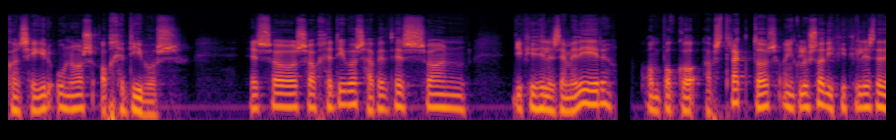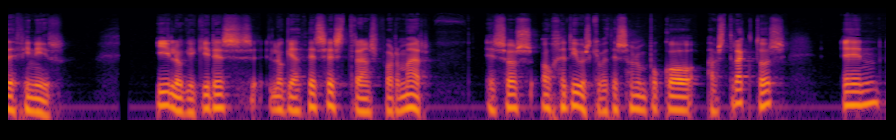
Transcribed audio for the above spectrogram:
conseguir unos objetivos. Esos objetivos a veces son difíciles de medir un poco abstractos o incluso difíciles de definir. Y lo que quieres, lo que haces es transformar esos objetivos que a veces son un poco abstractos en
